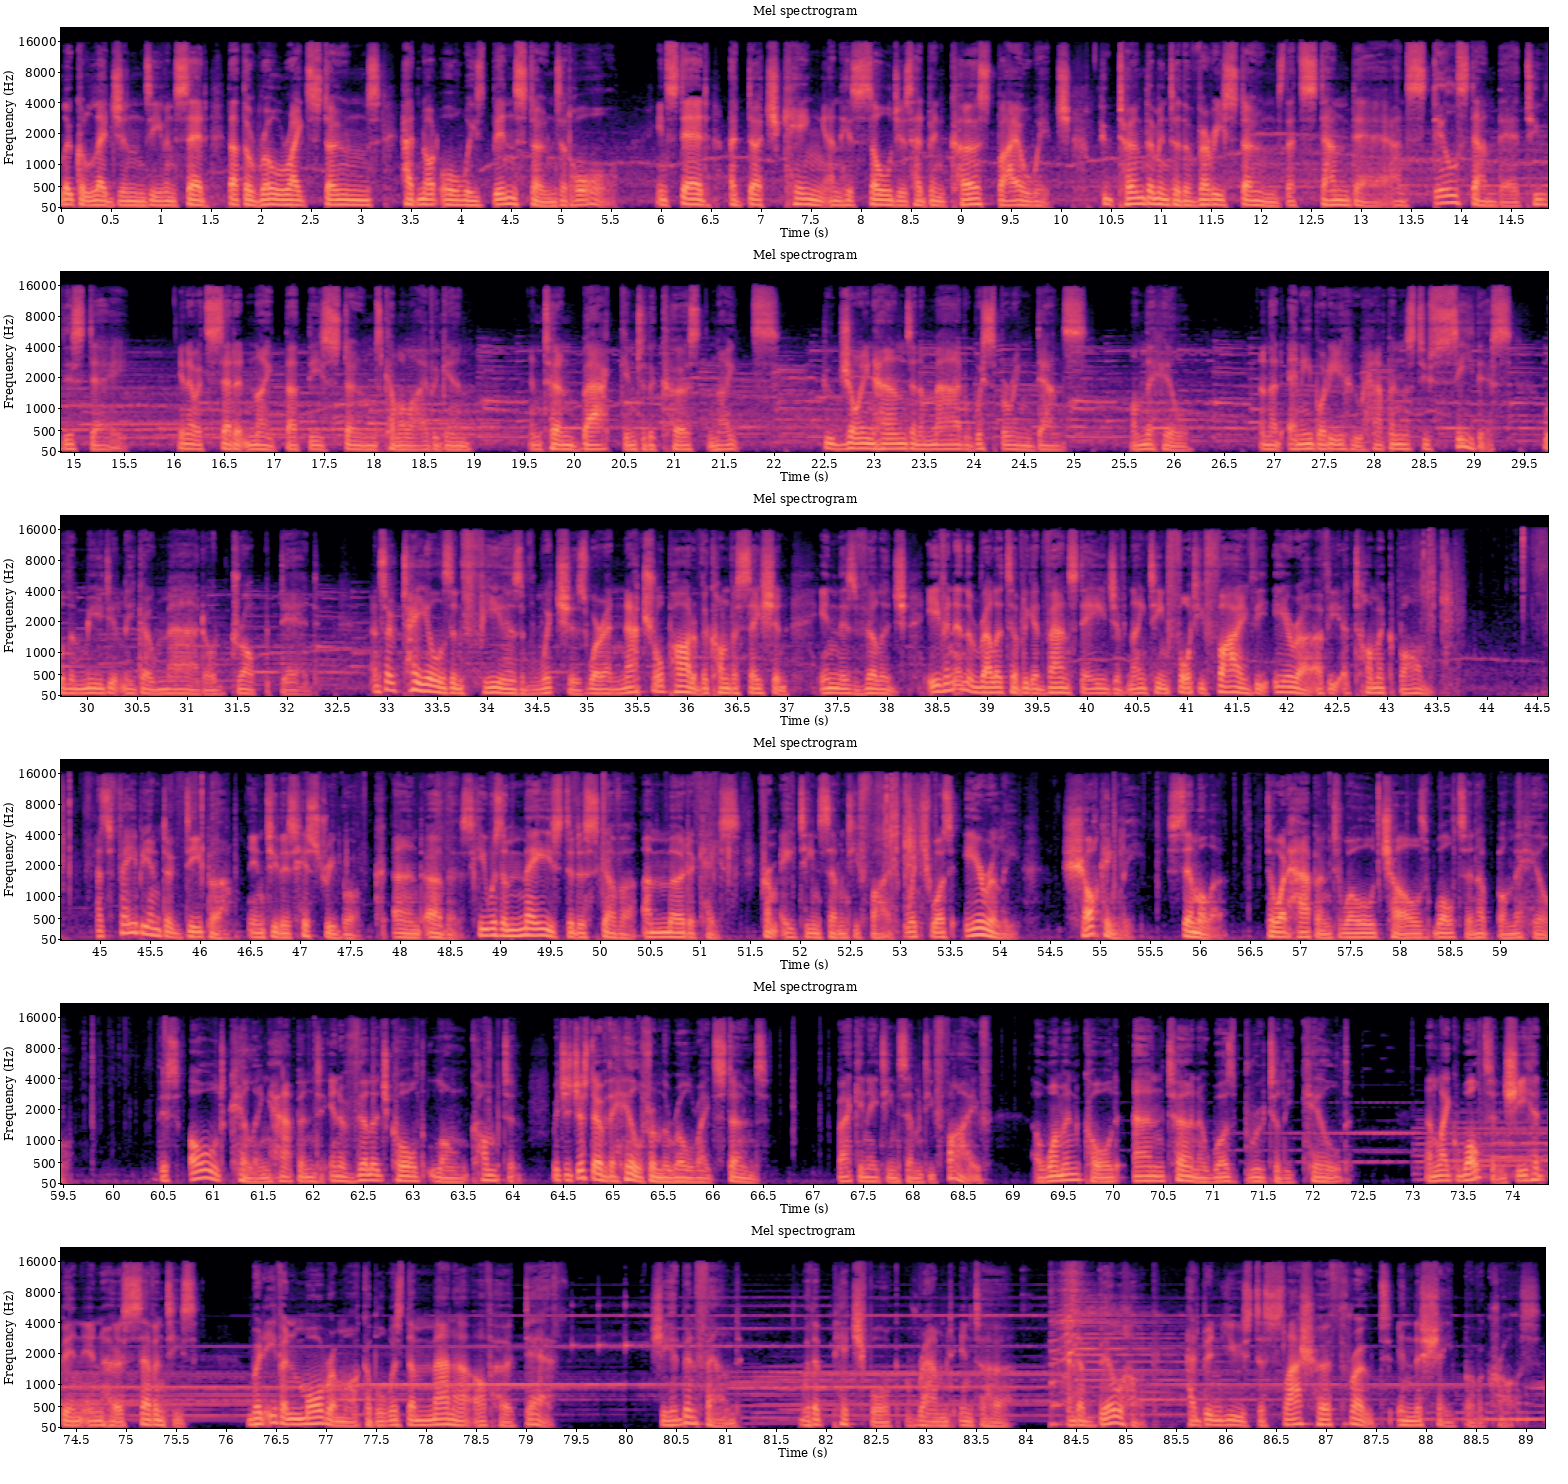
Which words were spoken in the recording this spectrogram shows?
Local legends even said that the Rollright stones had not always been stones at all. Instead, a Dutch king and his soldiers had been cursed by a witch who turned them into the very stones that stand there and still stand there to this day. You know, it's said at night that these stones come alive again and turn back into the cursed knights who join hands in a mad whispering dance on the hill, and that anybody who happens to see this will immediately go mad or drop dead. And so tales and fears of witches were a natural part of the conversation in this village, even in the relatively advanced age of 1945, the era of the atomic bomb. As Fabian dug deeper into this history book and others, he was amazed to discover a murder case from 1875, which was eerily, shockingly similar to what happened to old Charles Walton up on the hill. This old killing happened in a village called Long Compton, which is just over the hill from the Rollright Stones. Back in 1875, a woman called Anne Turner was brutally killed. And like Walton, she had been in her 70s. But even more remarkable was the manner of her death. She had been found with a pitchfork rammed into her, and a billhook had been used to slash her throat in the shape of a cross.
